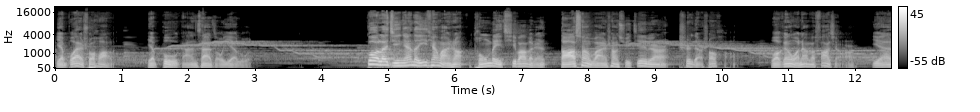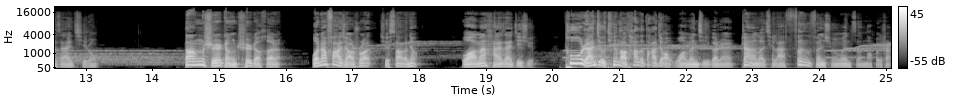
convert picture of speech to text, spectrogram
也不爱说话了，也不敢再走夜路了。过了几年的一天晚上，同辈七八个人打算晚上去街边吃点烧烤。我跟我那个发小也在其中。当时正吃着喝着，我那发小说去撒个尿，我们还在继续。突然就听到他的大叫，我们几个人站了起来，纷纷询问怎么回事。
